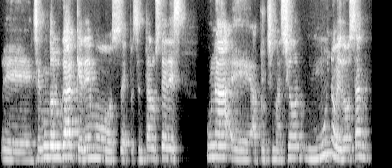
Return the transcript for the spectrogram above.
Eh, en segundo lugar, queremos presentar a ustedes una aproximación muy novedosa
